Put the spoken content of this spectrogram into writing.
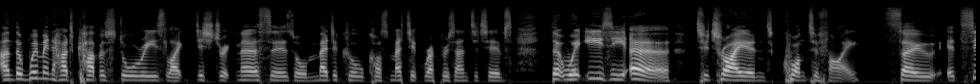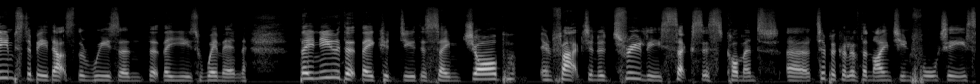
And the women had cover stories like district nurses or medical cosmetic representatives that were easier to try and quantify. So it seems to be that's the reason that they use women. They knew that they could do the same job in fact, in a truly sexist comment, uh, typical of the 1940s,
